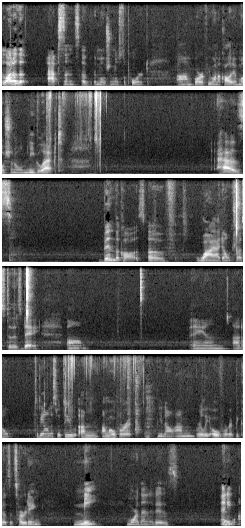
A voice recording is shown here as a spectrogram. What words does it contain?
a lot of the absence of emotional support, um, or if you want to call it emotional neglect, has been the cause of why I don't trust to this day. Um, and I don't, to be honest with you, I'm I'm over it. You know, I'm really over it because it's hurting me more than it is anyone.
